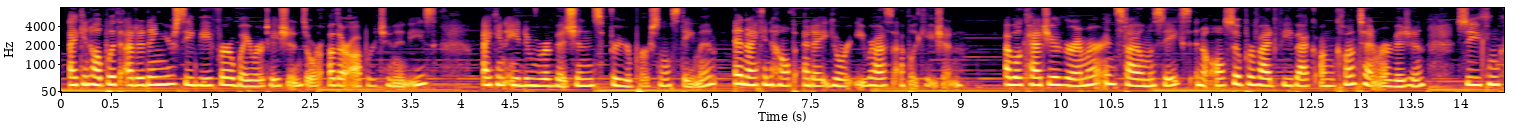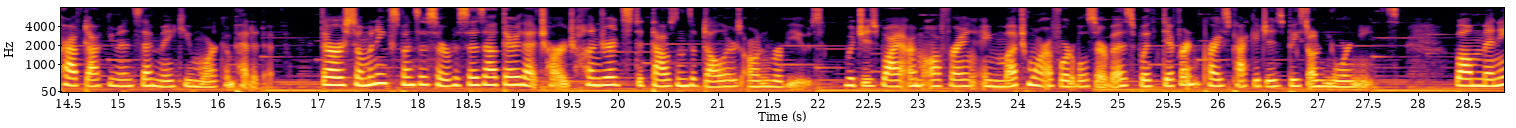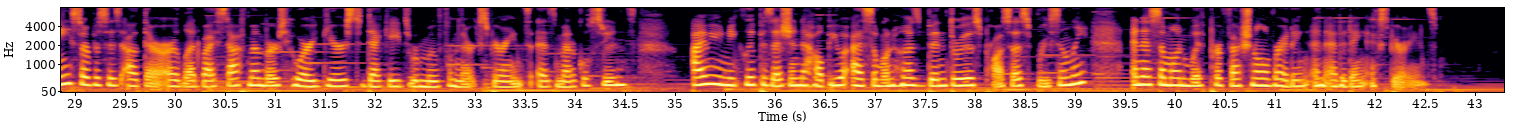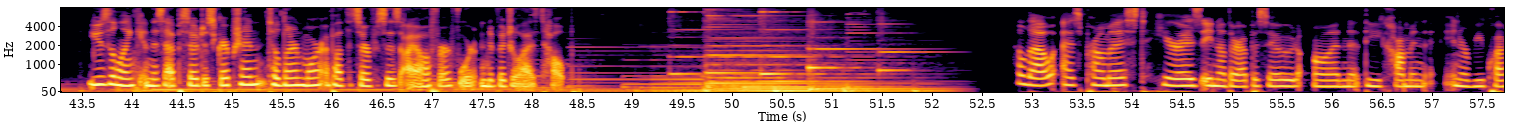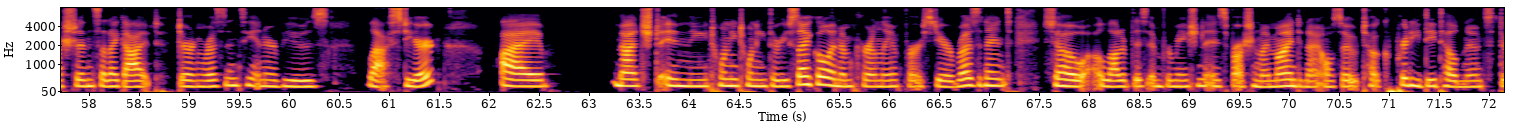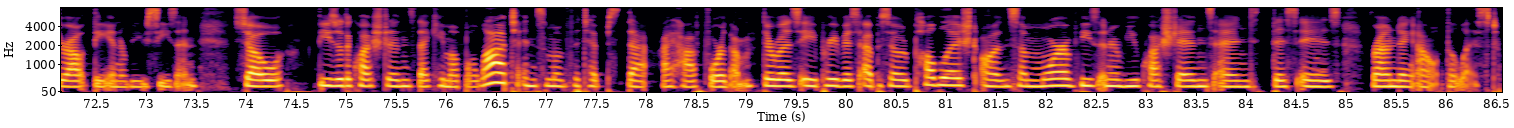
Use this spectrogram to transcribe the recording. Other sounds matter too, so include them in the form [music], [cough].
I can help with editing your CV for away rotations or other opportunities. I can aid in revisions for your personal statement, and I can help edit your ERAS application. I will catch your grammar and style mistakes and also provide feedback on content revision so you can craft documents that make you more competitive. There are so many expensive services out there that charge hundreds to thousands of dollars on reviews, which is why I'm offering a much more affordable service with different price packages based on your needs. While many services out there are led by staff members who are years to decades removed from their experience as medical students, I'm uniquely positioned to help you as someone who has been through this process recently and as someone with professional writing and editing experience. Use the link in this episode description to learn more about the services I offer for individualized help. Hello, as promised, here is another episode on the common interview questions that I got during residency interviews last year. I matched in the 2023 cycle and I'm currently a first year resident. So a lot of this information is fresh in my mind and I also took pretty detailed notes throughout the interview season. So these are the questions that came up a lot and some of the tips that I have for them. There was a previous episode published on some more of these interview questions, and this is rounding out the list.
